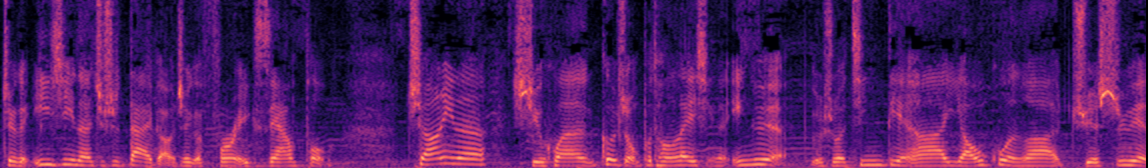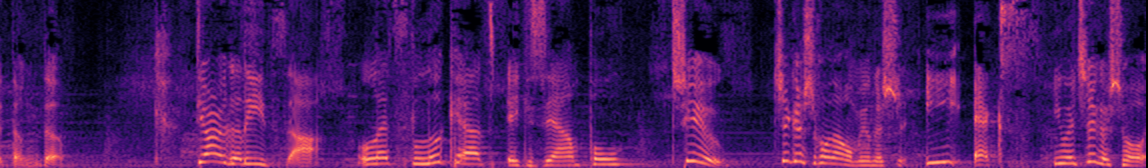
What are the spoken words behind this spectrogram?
这个 e.g 呢，就是代表这个 for example。 Johnny 呢喜欢各种不同类型的音乐，比如说经典啊、摇滚啊、爵士乐等等。第二个例子啊，Let's look at example two。这个时候呢，我们用的是 e.x，因为这个时候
